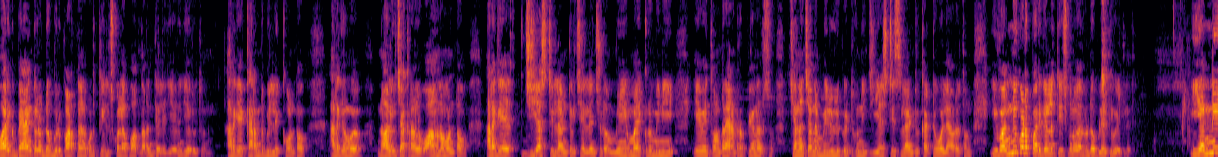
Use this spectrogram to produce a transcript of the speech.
వారికి బ్యాంకులో డబ్బులు పడుతున్నారని కూడా తెలుసుకోలేకపోతున్నారని తెలియజేయడం జరుగుతుంది. అలాగే కరెంటు బిల్లు ఎక్కువ ఉండటం అలాగే నాలుగు చక్రాల వాహనం ఉండటం అలాగే జిఎస్టీ లాంటివి చెల్లించడం మే మైక్రో మినీ ఏవైతే ఉంటాయో ఎంటర్ప్రీనర్స్ చిన్న చిన్న మిల్లులు పెట్టుకుని జిఎస్టీస్ లాంటివి కట్టేవాళ్ళు ఎవరైతే ఉన్నారో ఇవన్నీ కూడా పరిగణలో తీసుకుని వారికి డబ్బులు అయితే వేయట్లేదు. ఇవన్నీ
